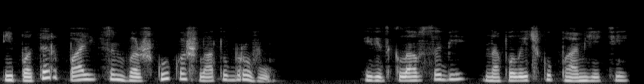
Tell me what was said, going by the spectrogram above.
І потер пальцем важку кошлату брову і відклав собі на поличку пам'яті.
